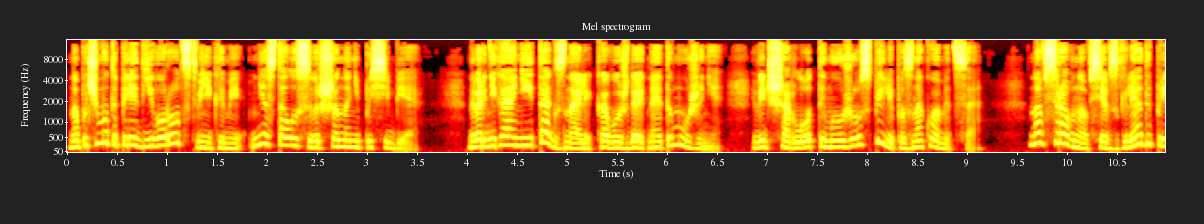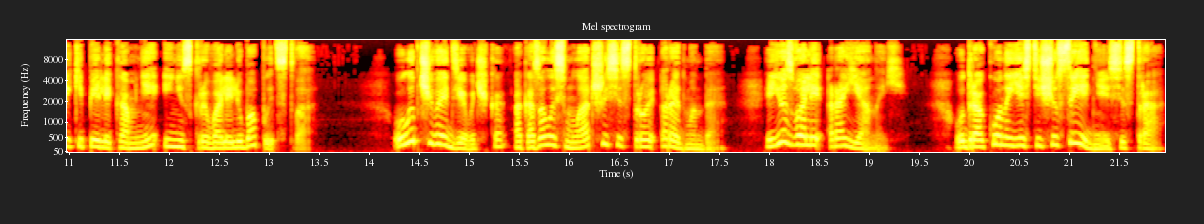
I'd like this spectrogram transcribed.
но почему-то перед его родственниками мне стало совершенно не по себе. Наверняка они и так знали, кого ждать на этом ужине, ведь с Шарлоттой мы уже успели познакомиться. Но все равно все взгляды прикипели ко мне и не скрывали любопытства. Улыбчивая девочка оказалась младшей сестрой Редмонда. Ее звали Раяной. У дракона есть еще средняя сестра,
